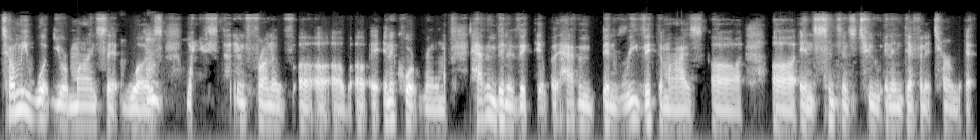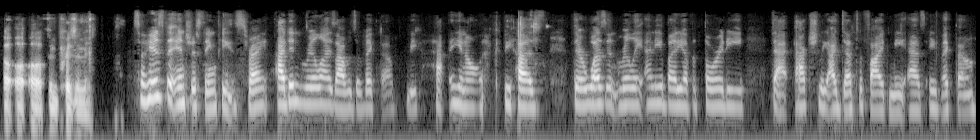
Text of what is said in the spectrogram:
tell me what your mindset was when you stood in front of, uh, uh in a courtroom, having been a victim, having been re-victimized and sentenced to an indefinite term of imprisonment. So here's the interesting piece, right? I didn't realize I was a victim, you know, because there wasn't really anybody of authority that actually identified me as a victim.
